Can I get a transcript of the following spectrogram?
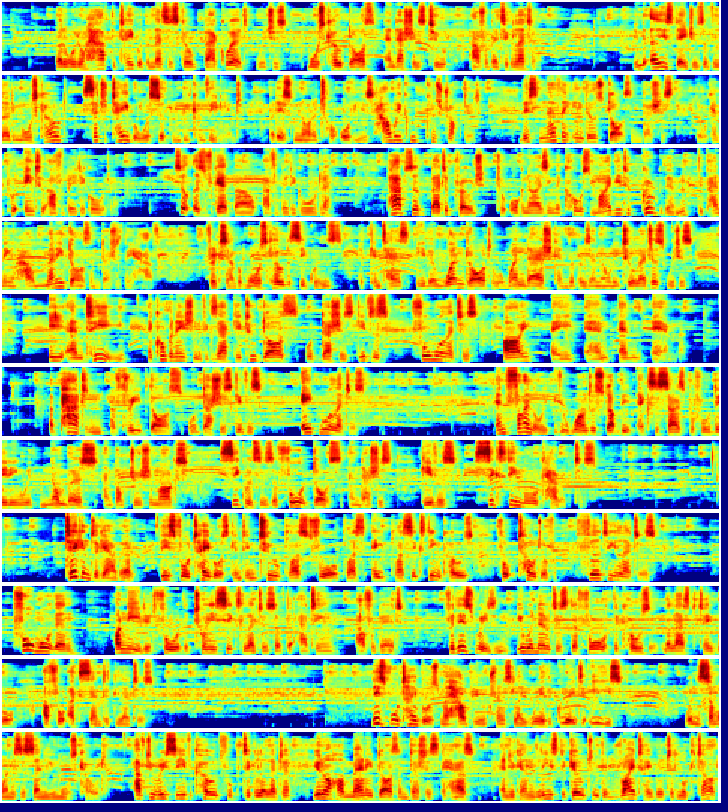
But we don't have the table that lets us go backward, which is Morse code dots and dashes to alphabetical letter. In the early stages of learning Morse code, such a table would certainly be convenient, but it's not at all obvious how we could construct it. There's nothing in those dots and dashes that we can put into alphabetic order. So let's forget about alphabetic order. Perhaps a better approach to organizing the codes might be to group them depending on how many dots and dashes they have. For example, Morse code sequence that contains either one dot or one dash can represent only two letters, which is E and T. A combination of exactly two dots or dashes, gives us four more letters I, A, N, and M. A pattern of three dots or dashes gives us eight more letters. And finally, if you want to stop the exercise before dealing with numbers and punctuation marks, sequences of four dots and dashes give us 60 more characters. Taken together, these four tables contain 2 plus 4 plus 8 plus 16 codes for a total of 30 letters. Four more than are needed for the 26 letters of the Latin alphabet. For this reason, you will notice that four of the codes in the last table are for accented letters. These four tables may help you translate with great ease when someone is sending you Morse code. After you receive a code for a particular letter, you know how many dots and dashes it has, and you can at least go to the right table to look it up.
